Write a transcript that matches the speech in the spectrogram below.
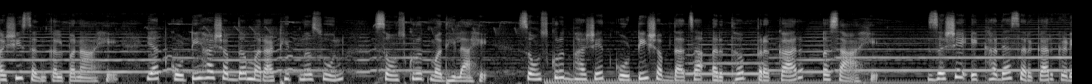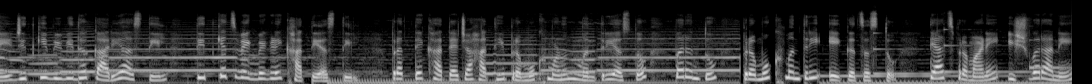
अशी संकल्पना आहे. यात कोटी हा शब्द मराठीत नसून संस्कृतमधील आहे. संस्कृत भाषेत कोटी शब्दाचा अर्थ प्रकार असा आहे. जसे एखाद्या सरकारकडे जितकी विविध कार्य असतील तितकेच वेगवेगळे खाते असतील. प्रत्येक खात्याच्या हाती प्रमुख म्हणून मंत्री असतो परंतु प्रमुख मंत्री एकच असतो. त्याचप्रमाणे ईश्वराने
